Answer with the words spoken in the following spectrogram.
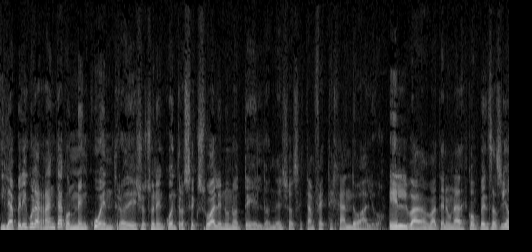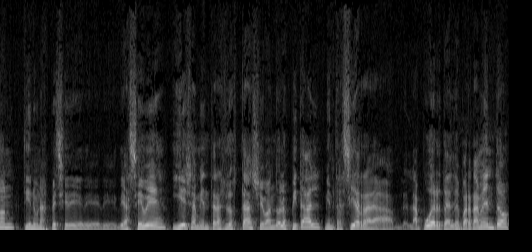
y la película arranca con un encuentro de ellos, un encuentro sexual en un hotel donde ellos están festejando algo. Él va, va a tener una descompensación, tiene una especie de, de- de- de ACV, y ella mientras lo está llevando al hospital, mientras cierra la, la puerta del departamento,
